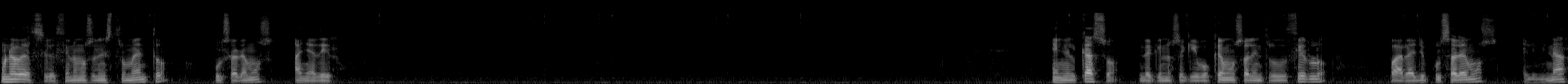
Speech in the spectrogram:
Una vez seleccionemos el instrumento, pulsaremos Añadir. En el caso de que nos equivoquemos al introducirlo, para ello pulsaremos eliminar.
